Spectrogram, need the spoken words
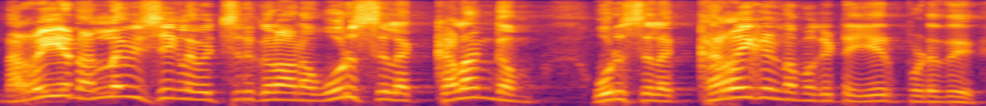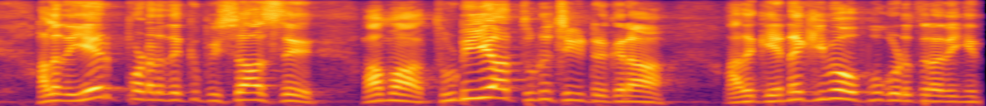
நிறைய நல்ல விஷயங்களை வச்சிருக்கிறோம். ஆனால் ஒரு சில களங்கம் ஒரு சில கரைகள் நம்மக்கிட்ட ஏற்படுது. அல்லது ஏற்படுறதுக்கு பிசாசு ஆமாம் துடியாக துடிச்சிக்கிட்டு இருக்கிறான். அதுக்கு என்னைக்குமே ஒப்பு கொடுத்துறாதீங்க.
